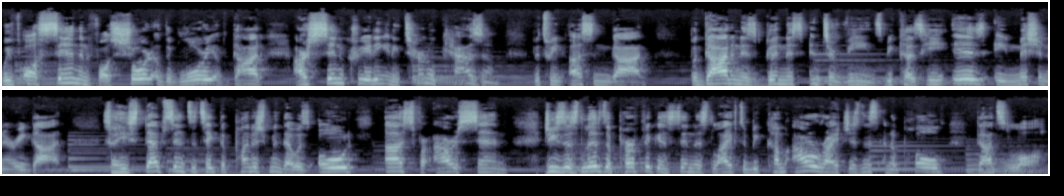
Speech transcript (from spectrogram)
We've all sinned and fall short of the glory of God, our sin creating an eternal chasm between us and God. But God, in His goodness, intervenes because He is a missionary God. So he steps in to take the punishment that was owed us for our sin. Jesus lives a perfect and sinless life to become our righteousness and uphold God's law.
